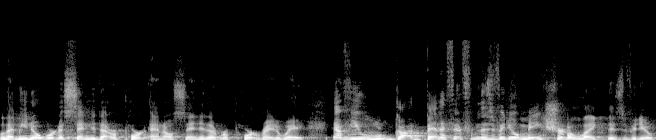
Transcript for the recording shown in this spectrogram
Let me know where to send you that report and I'll send you that report right away. Now, if you got benefit from this video, make sure to like this video.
